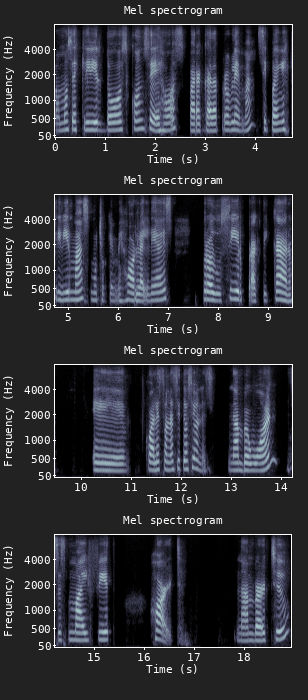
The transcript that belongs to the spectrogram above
Vamos a escribir dos consejos para cada problema. Si pueden escribir más, mucho que mejor. La idea es producir, practicar. Eh, ¿Cuáles son las situaciones? Number one, this is my feet hurt. Number two,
